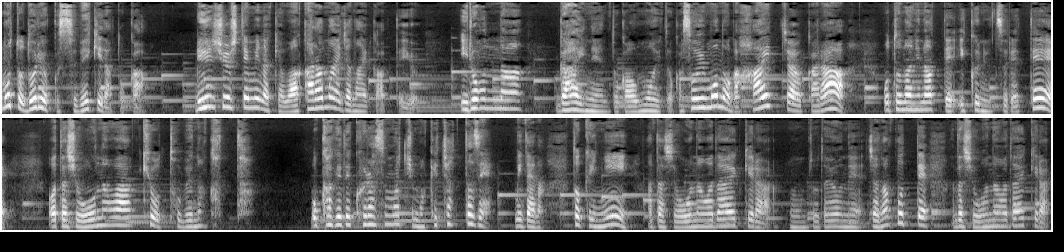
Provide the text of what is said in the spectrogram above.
もっと努力すべきだとか練習してみなきゃわからないじゃないかっていういろんな概念とか思いとかそういうものが入っちゃうから大人になっていくにつれて私大縄今日飛べなかったおかげでクラスマッチ負けちゃったぜ。みたいな時に私大縄大嫌い。本当だよね。じゃなくって私大縄大嫌い。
